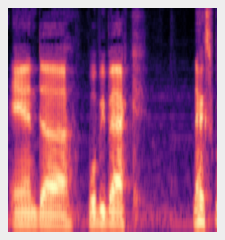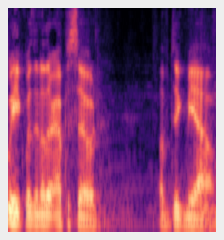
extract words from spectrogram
and uh, we'll be back next week with another episode of Dig Me Out.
